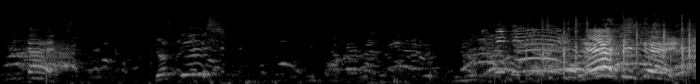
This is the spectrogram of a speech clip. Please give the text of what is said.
Get that. Justice. Yeah, DK.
